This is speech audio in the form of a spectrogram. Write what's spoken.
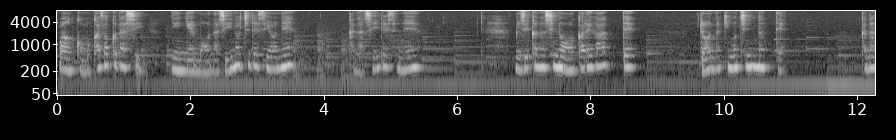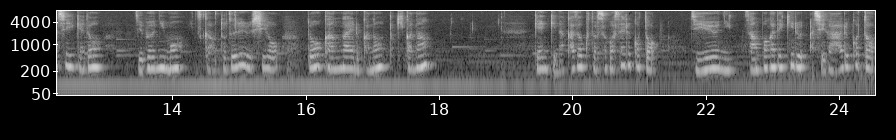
ワンコも家族だし人間も同じ命ですよね。悲しいですね。身近な死のお別れがあっていろんな気持ちになって悲しいけど自分にもいつか訪れる死をどう考えるかの時かな。元気な家族と過ごせること自由に散歩ができる足があること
